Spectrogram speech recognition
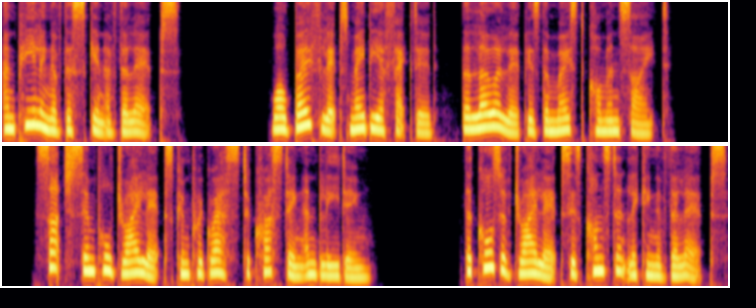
and peeling of the skin of the lips. While both lips may be affected, the lower lip is the most common site. Such simple dry lips can progress to crusting and bleeding. The cause of dry lips is constant licking of the lips.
